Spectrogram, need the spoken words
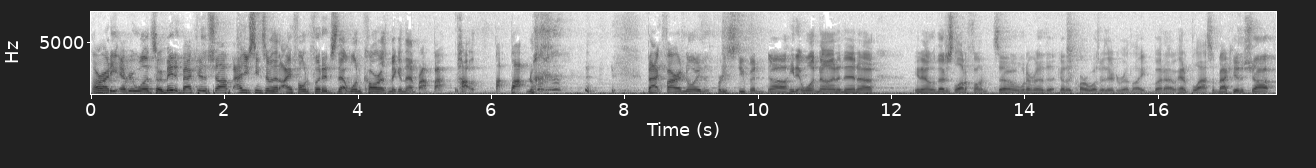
Alrighty, everyone. So we made it back here to the shop. As you've seen some of that iPhone footage, that one car is making that pop, pop, pop, pop, pop noise. Backfired noise. It's pretty stupid. Uh, he didn't want none, and then, uh, you know, that was just a lot of fun. So whatever the other car was right there at the red light, but uh, we had a blast. I'm back here at the shop.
